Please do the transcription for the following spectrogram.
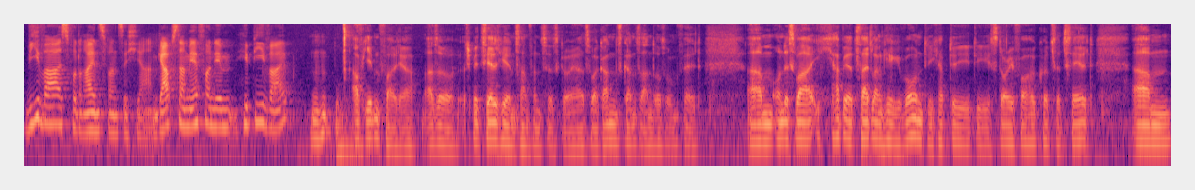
Wie war es vor 23 Jahren? Gab es da mehr von dem Hippie-Vibe? Mhm. Auf jeden Fall, ja. Also speziell hier in San Francisco, ja. Es war ein ganz, ganz anderes Umfeld. Ähm, und es war, ich habe ja zeitlang hier gewohnt, ich habe die, die Story vorher kurz erzählt. Ähm,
